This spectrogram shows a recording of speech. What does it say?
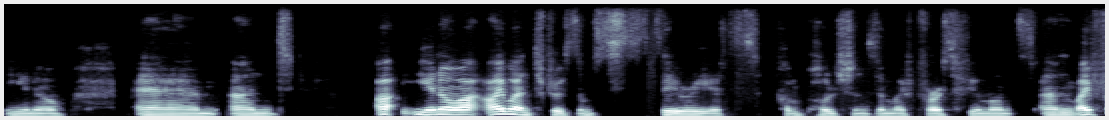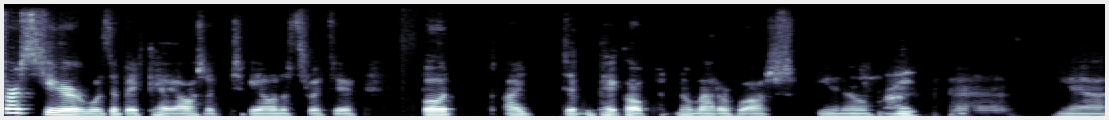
you know? Um and uh, you know I, I went through some serious compulsions in my first few months and my first year was a bit chaotic to be honest with you but i didn't pick up no matter what you know? Right. Uh, yeah.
